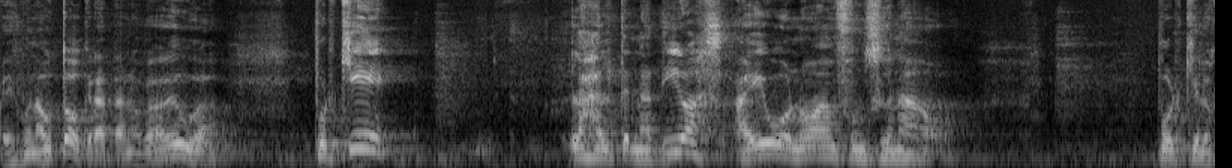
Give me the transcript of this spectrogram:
es un autócrata, no cabe duda. ¿Por qué las alternativas a Evo no han funcionado? Porque los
